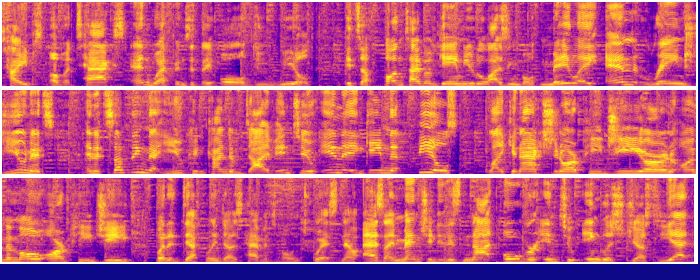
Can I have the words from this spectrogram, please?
types of attacks and weapons that they all do wield. It's a fun type of game utilizing both melee and ranged units, and it's something that you can kind of dive into in a game that feels like an action RPG or an MMO RPG, but it definitely does have its own twist. Now, as I mentioned, it is not over into English just yet,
